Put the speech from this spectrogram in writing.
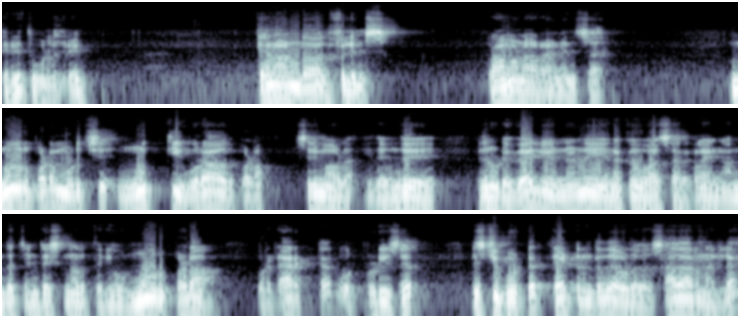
தெரிவித்துக் கொள்கிறேன். Thenandal films Ramanarayanan sir. நூறு படம் முடிச்சு நூற்றி ஓராவது படம் சினிமாவில். இது வந்து இதனுடைய வேல்யூ என்னன்னு எனக்கும் வாசா இருக்கலாம். எங்கள் அந்த ஜென்ரேஷனால தெரியும். ஒரு நூறு படம் ஒரு டைரக்டர் ஒரு ப்ரொடியூசர் டிஸ்ட்ரிபியூட்டர் தேட்டர்ன்றது அவ்வளோ சாதாரணம் இல்லை.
